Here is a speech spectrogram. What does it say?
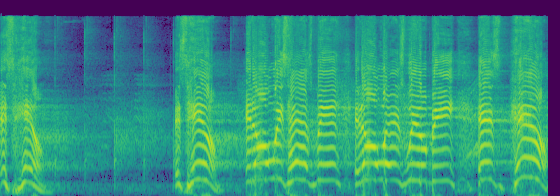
It's Him. It's Him. It always has been, it always will be. It's Him.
